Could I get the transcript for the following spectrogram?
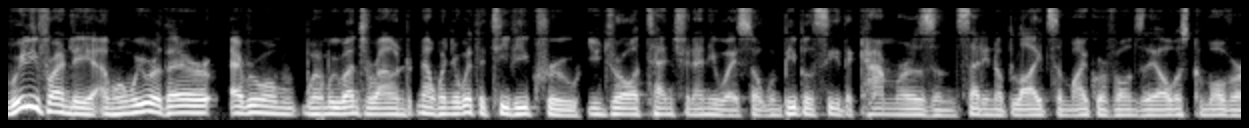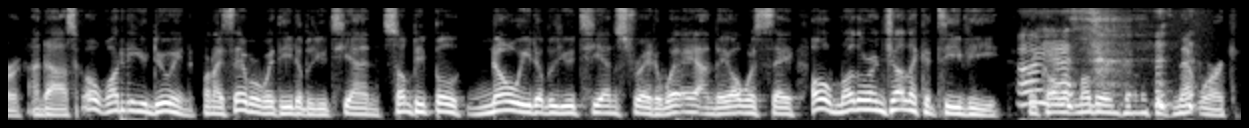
Really friendly. And when we were there, everyone, when we went around, now when you're with a TV crew, you draw attention anyway. So when people see the cameras and setting up lights and microphones, they always come over and ask, Oh, what are you doing? When I say we're with EWTN, some people know EWTN straight away and they always say, Oh, Mother Angelica TV. Oh, they ah, call yes. it Mother Angelica's Network.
